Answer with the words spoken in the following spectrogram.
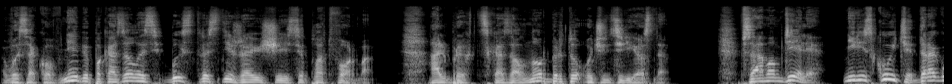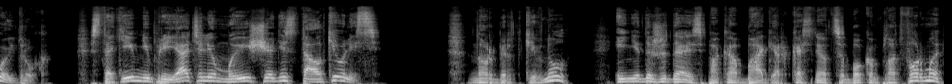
Высоко в небе показалась быстро снижающаяся платформа. Альбрехт сказал Норберту очень серьезно. «В самом деле, не рискуйте, дорогой друг. С таким неприятелем мы еще не сталкивались». Норберт кивнул и, не дожидаясь, пока багер коснется боком платформы,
